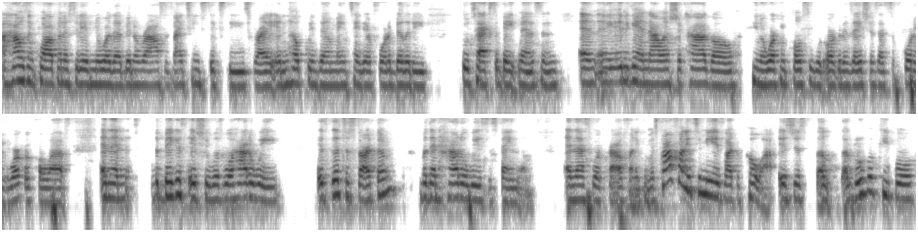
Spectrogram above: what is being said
a housing co-op in the city of Newark that had been around since 1960s, right, and helping them maintain their affordability through tax abatements and and and again now in Chicago, you know, working closely with organizations that supporting worker co-ops. And then the biggest issue was, well, how do we? It's good to start them, but then how do we sustain them? And that's where crowdfunding comes. Crowdfunding to me is like a co-op. It's just a, a group of people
